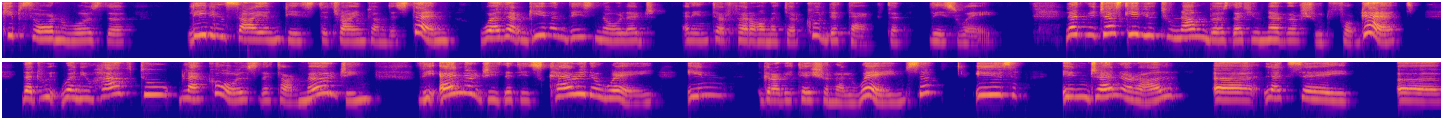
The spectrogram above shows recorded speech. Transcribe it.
Kip Thorne was the leading scientists trying to understand whether, given this knowledge, an interferometer could detect this wave. Let me just give you two numbers that you never should forget that we, when you have two black holes that are merging, the energy that is carried away in gravitational waves is in general, uh, let's say uh,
